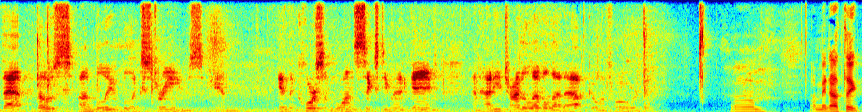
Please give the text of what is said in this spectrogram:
that those unbelievable extremes in in the course of one 60-minute game, and how do you try to level that out going forward? Um, I mean, I think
